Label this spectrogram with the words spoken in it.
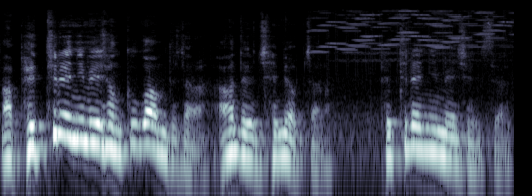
아 배틀 애니메이션 끄고 하면 되잖아. 아 근데 재미없잖아. 배틀 애니메이션 있어야 돼.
